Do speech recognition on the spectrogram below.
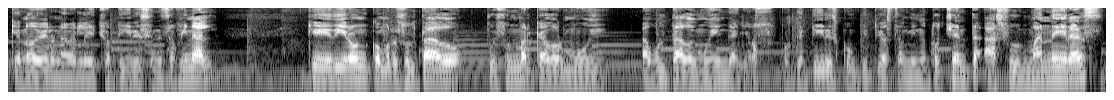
que no debieron haberle hecho a Tigres en esa final, que dieron como resultado pues un marcador muy abultado y muy engañoso, porque Tigres compitió hasta el minuto 80 a sus maneras,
